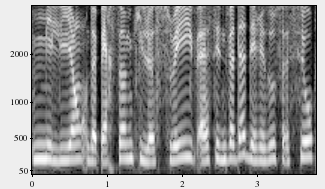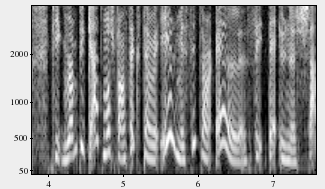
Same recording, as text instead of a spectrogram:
millions de personnes qui le suivent. Euh, c'est une vedette des réseaux sociaux. Puis Grumpy Cat, moi, je pensais que c'était un il, mais c'est un L. C'était une chatte.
